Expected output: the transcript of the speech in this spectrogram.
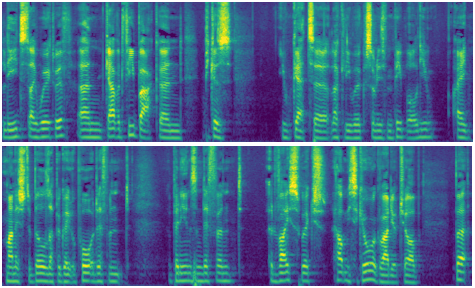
leads I worked with and gathered feedback. And because you get to luckily work with so many different people, you I managed to build up a great rapport of different opinions and different advice, which helped me secure a graduate job. But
